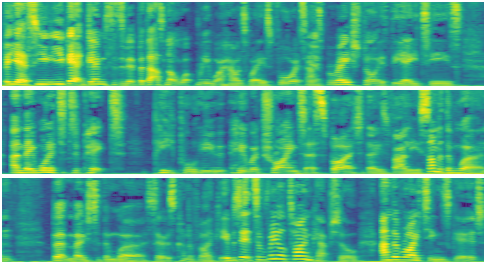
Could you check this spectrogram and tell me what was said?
but yes, you, you get glimpses of it, but that's not what, really what Howard's Way is for. It's aspirational. It's the eighties, and they wanted to depict people who who were trying to aspire to those values. Some of them weren't, but most of them were. So it was kind of like it was. It's a real time capsule, and the writing's good.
